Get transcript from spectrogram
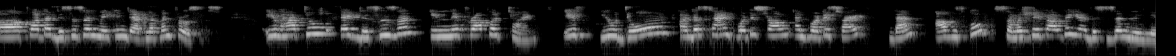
for the decision making development process you have to take decision in a proper time. If you don't understand what is wrong and what is right, then आप उसको समझ नहीं पाओगे या डिसीज़न नहीं ले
